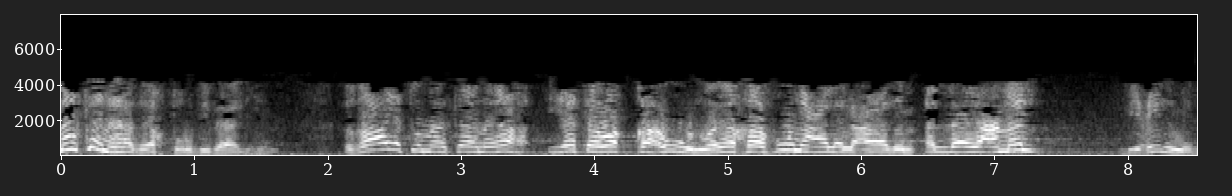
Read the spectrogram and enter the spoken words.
ما كان هذا يخطر ببالهم. غاية ما كان يتوقعون ويخافون على العالم ألا يعمل بعلمه.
